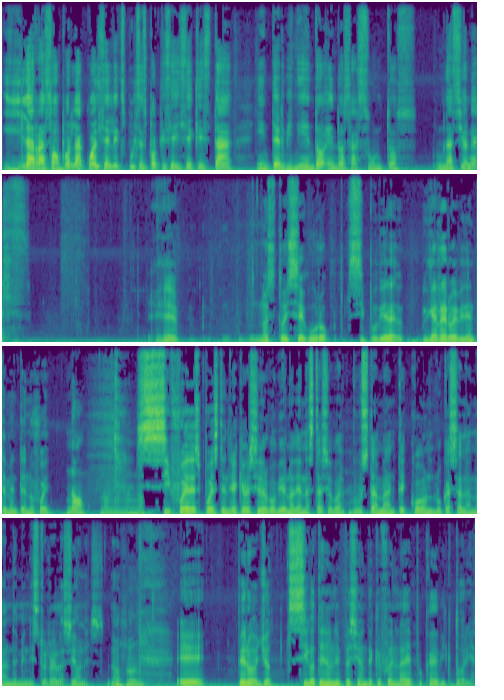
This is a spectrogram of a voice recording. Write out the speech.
Y la razón por la cual se le expulsa es porque se dice que está interviniendo en los asuntos nacionales. Eh, no estoy seguro, si pudiera, Guerrero evidentemente no fue. No, no, no, Si fue después, tendría que haber sido el gobierno de Anastasio Bustamante con Lucas Salamán de ministro de Relaciones, ¿no? Eh, pero yo sigo teniendo la impresión de que fue en la época de Victoria.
